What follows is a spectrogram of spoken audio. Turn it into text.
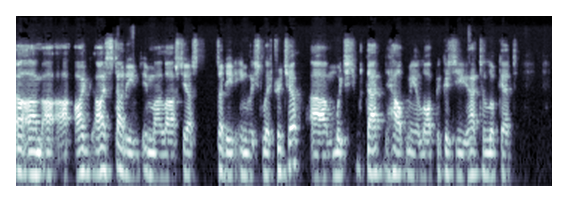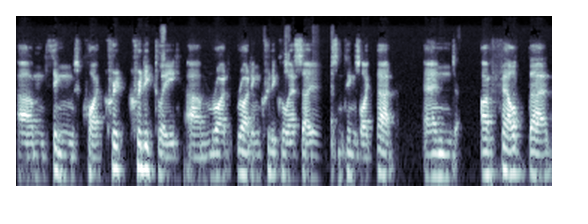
um, I, I, I studied in my last year. I studied English literature, um, which that helped me a lot because you had to look at um, things quite crit- critically, um, write, writing critical essays and things like that. And I felt that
